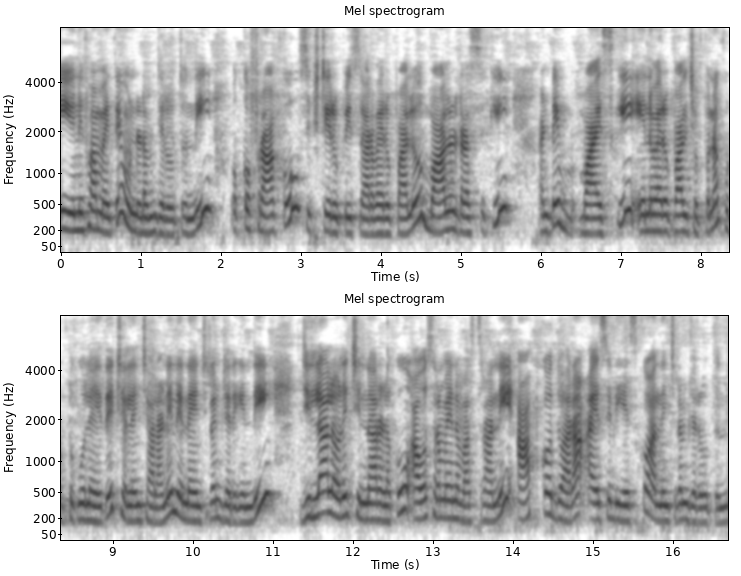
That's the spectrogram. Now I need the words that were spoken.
ఈ యూనిఫామ్ అయితే ఉండడం జరుగుతుంది. ఒక్క ఫ్రాకు సిక్స్టీ రూపీస్ అరవై రూపాయలు. బాలు డ్రెస్కి అంటే బాయ్స్కి ఎనభై రూపాయల చొప్పున కుట్టుకూలి అయితే చెల్లించాలని నిర్ణయించడం జరిగింది. జిల్లాలోని చిన్నారులకు అవసరమైన వస్త్రాన్ని ఆప్కో ద్వారా ఐసిడిఎస్కు అందించడం జరుగుతుంది.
